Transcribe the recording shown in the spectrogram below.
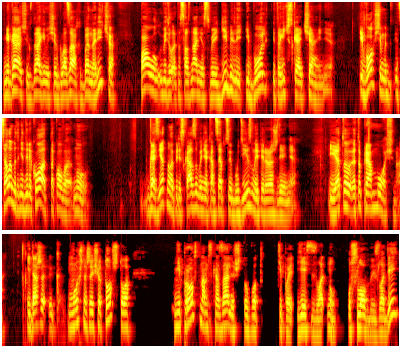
В мигающих, вздрагивающих глазах Бена Рича Паул увидел это сознание своей гибели и боль, и трагическое отчаяние. И в общем и целом это недалеко от такого, ну, газетного пересказывания концепции буддизма и перерождения. И это, это прям мощно. И даже э, мощно же еще то, что не просто нам сказали, что вот, типа, есть зло- ну, условный злодей,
